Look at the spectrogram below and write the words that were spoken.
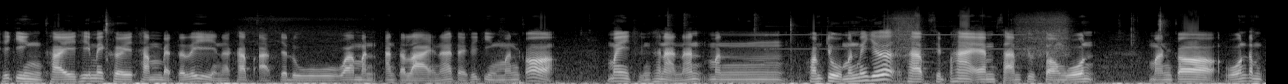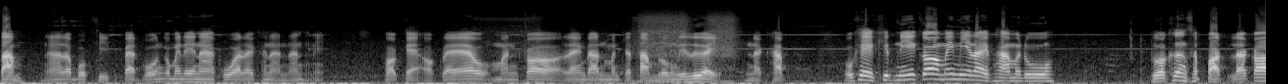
ที่จริงใครที่ไม่เคยทำแบตเตอรี่นะครับ อาจจะดูว่ามันอันตรายนะ แต่ที่จริงมันก็ไม่ถึงขนาดนั้นมันความจุมันไม่เยอะครับ 15 แอมป์ 3.2 โวลต์ มันก็โวลต์ต่ำๆนะระบบ 48 โวลต์ก็ไม่ได้น่ากลัวอะไรขนาดนั้นนี่พอแกะออกแล้วมันก็แรงดันมันจะต่ำลงเรื่อยๆนะครับ โอเค คลิปนี้ก็ไม่มีอะไรพามาดูตัวเครื่องสปอตแล้วก็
